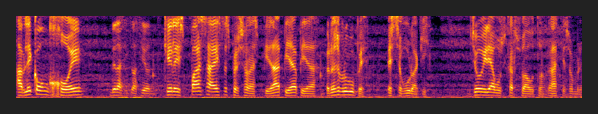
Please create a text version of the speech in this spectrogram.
Hablé con Joé de la situación. ¿Qué les pasa a estas personas? Piedad, piedad, piedad. Pero no se preocupe, es seguro aquí. Yo iré a buscar su auto. Gracias, hombre.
